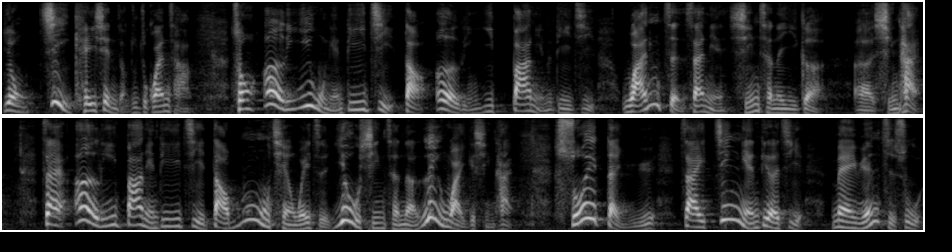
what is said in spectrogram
用季 K 线角度做观察，从二零一五年第一季到二零一八年的第一季，完整三年形成了一个呃形态，在二零一八年第一季到目前为止又形成了另外一个形态，所以等于在今年第二季，美元指数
